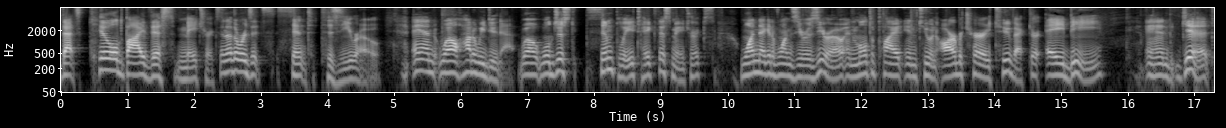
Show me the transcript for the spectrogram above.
that's killed by this matrix. In other words, it's sent to 0. And well, how do we do that? Well, we'll just simply take this matrix, 1, negative 1, 0, 0, and multiply it into an arbitrary 2 vector, AB, and get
